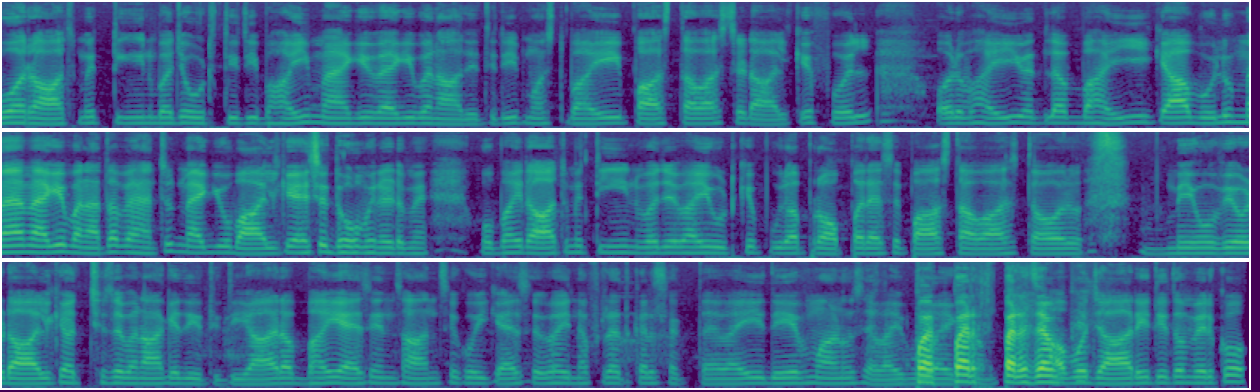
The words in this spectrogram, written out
बुआ रात में तीन बजे उठती थी भाई मैगी वैगी बना देती थी मस्त भाई पास्ता वास्ता डाल के फुल। और भाई मतलब भाई क्या बोलूँ मैं मैगी बनाता बहन चुत मैगी उबाल के ऐसे दो मिनट में। वो भाई रात में तीन बजे भाई उठ के पूरा प्रॉपर ऐसे पास्ता वास्ता और मेयो वेयो डाल के अच्छे से बना के देती थी। यार अब भाई ऐसे इंसान से कोई कैसे भाई नफरत कर सकता है भाई? देव मानुस है भाई पर पर पर जब अब वो जा रही थी तो मेरे को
